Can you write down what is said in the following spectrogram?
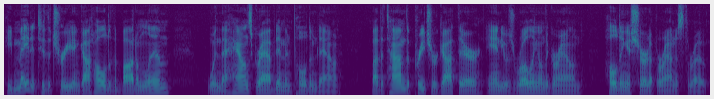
He made it to the tree and got hold of the bottom limb when the hounds grabbed him and pulled him down. By the time the preacher got there, Andy was rolling on the ground, holding his shirt up around his throat.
